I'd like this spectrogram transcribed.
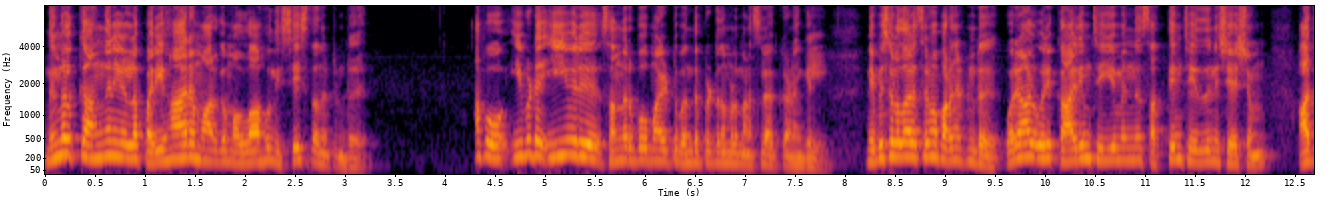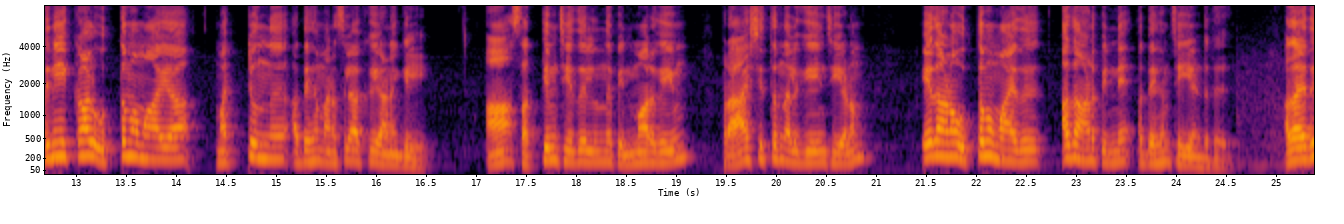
നിങ്ങൾക്ക് അങ്ങനെയുള്ള പരിഹാര മാർഗം അള്ളാഹു നിശ്ചയിച്ച് തന്നിട്ടുണ്ട്. അപ്പോൾ ഇവിടെ ഈ ഒരു സന്ദർഭവുമായിട്ട് ബന്ധപ്പെട്ട് നമ്മൾ മനസ്സിലാക്കുകയാണെങ്കിൽ നബി സുല്ലാ അലൈഹി വസല്ലമ പറഞ്ഞിട്ടുണ്ട് ഒരാൾ ഒരു കാര്യം ചെയ്യുമെന്ന് സത്യം ചെയ്തതിന് ശേഷം അതിനേക്കാൾ ഉത്തമമായ മറ്റൊന്ന് അദ്ദേഹം മനസ്സിലാക്കുകയാണെങ്കിൽ ആ സത്യം ചെയ്തതിൽ നിന്ന് പിന്മാറുകയും പ്രായശിത്തം നൽകുകയും ചെയ്യണം. ഏതാണോ ഉത്തമമായത് അതാണ് പിന്നെ അദ്ദേഹം ചെയ്യേണ്ടത്. അതായത്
